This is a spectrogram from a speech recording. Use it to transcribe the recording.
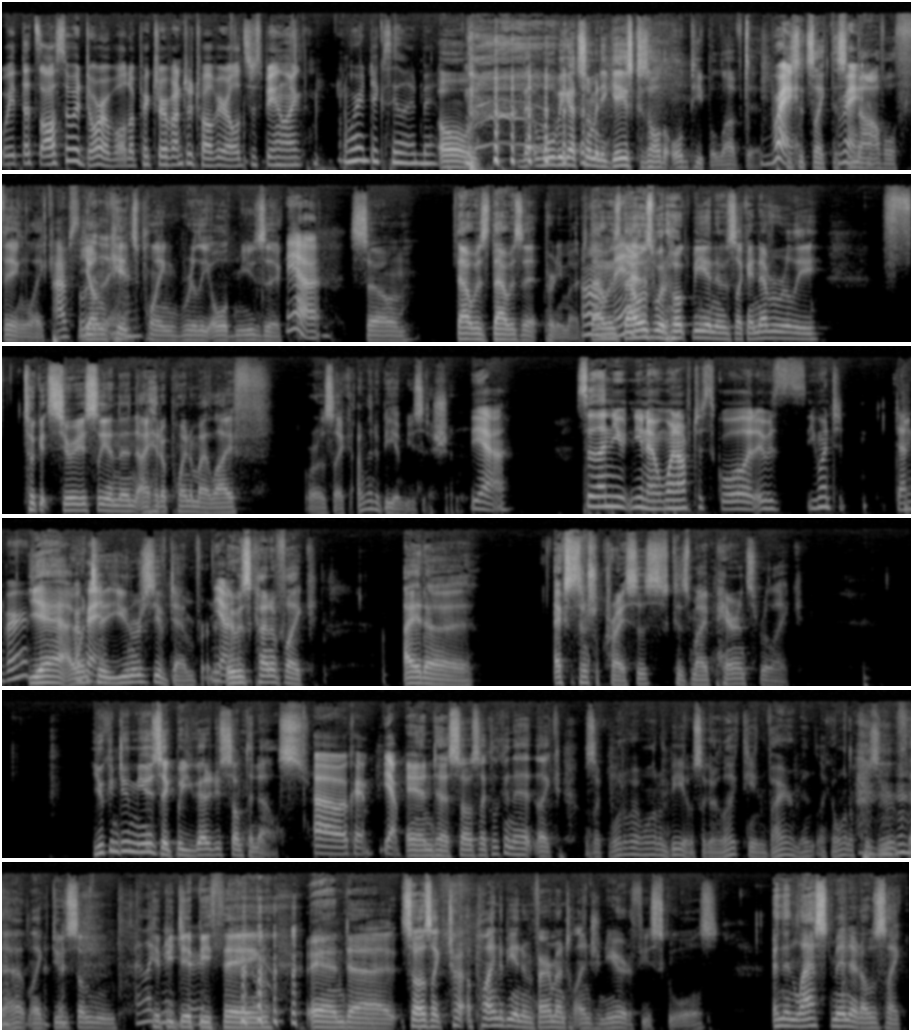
Wait, that's also adorable to picture a bunch of twelve year olds just being like, "We're a Dixieland band." oh, that, well, we got so many gays because all the old people loved it. Right, It's like this right. novel thing, like young Absolutely. kids playing really old music. yeah, So that was that was it pretty much. that Oh, was that was what hooked me, and it was like I never really f- took it seriously, and then I hit a point in my life where I was like, I'm gonna be a musician. yeah. So then you you know went off to school. It was you went to Denver. Yeah, I went to Okay. University of Denver. Yeah. It was kind of like I had a existential crisis because my parents were like, "You can do music, but you got to do something else." Oh, okay. Yeah. And uh, so I was like looking at like I was like, "What do I want to be?" I was like, "I like the environment. Like I want to preserve that. Like do some like hippy nature. dippy thing." and uh, so I was like try- applying to be an environmental engineer at a few schools, and then last minute I was like,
